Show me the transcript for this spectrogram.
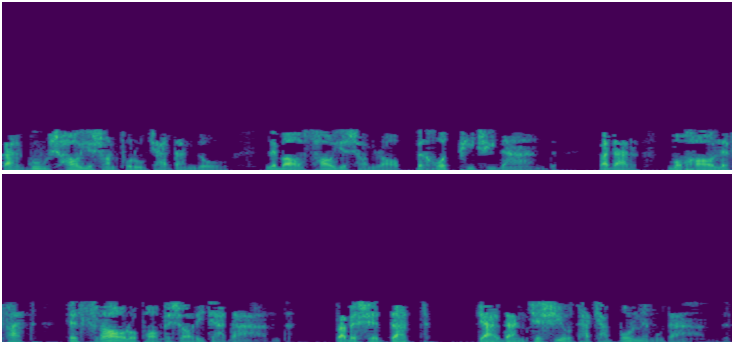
در گوشهایشان فرو کردند و لباسهایشان را به خود پیچیدند و در مخالفت اصرار و پافشاری کردند و به شدت گردنکشی و تکبر نمودند.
